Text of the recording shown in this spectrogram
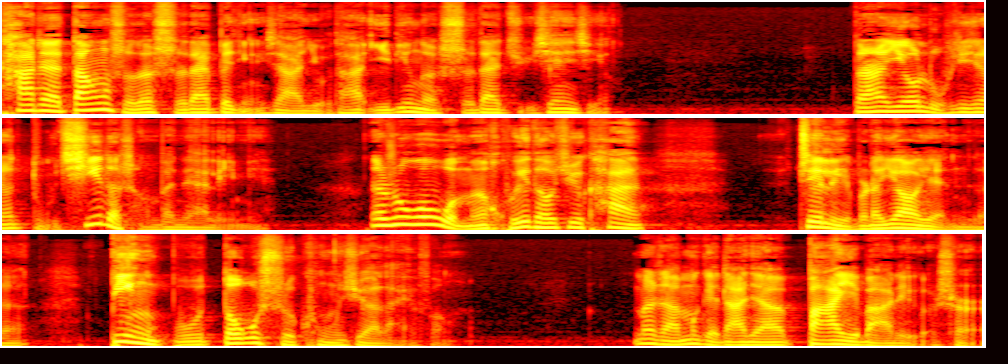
他在当时的时代背景下有他一定的时代局限性，当然也有鲁迅先生赌气的成分在里面。那如果我们回头去看这里边的药引子，并不都是空穴来风，那咱们给大家扒一扒这个事儿。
